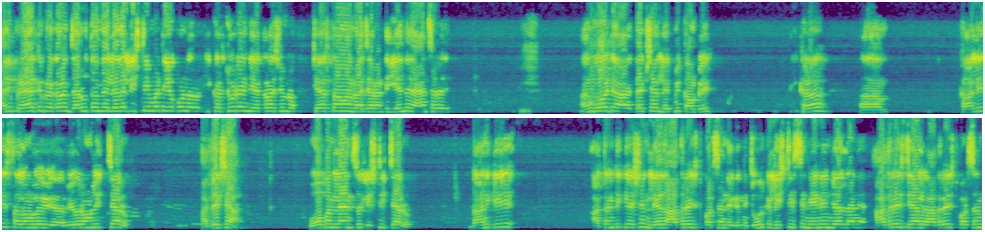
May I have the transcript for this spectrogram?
అది ప్రయారిటీ ప్రకారం జరుగుతుందా లేదా లిస్ట్ ఇవ్వమంటే ఇవ్వకుండా ఇక్కడ చూడండి ఎట్లా రాసిండ్రో చేస్తామని రాశారంటే ఏంది ఆన్సర్ అది. ఇంకోటి అధ్యక్ష లెట్ మీ కంప్లీట్ ఇక్కడ ఖాళీ స్థలంలో వివరములు ఇచ్చారు. అధ్యక్ష ఓపెన్ ల్యాండ్స్ లిస్ట్ ఇచ్చారు. దానికి అథెంటికేషన్ లేదు ఆథరైజ్డ్ పర్సన్ దగ్గర నుంచి ఊరికి లిస్ట్ ఇస్తే నేనేం చేయాలి దాన్ని? ఆథరైజ్ చేయాలి ఆథరైజ్డ్ పర్సన్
